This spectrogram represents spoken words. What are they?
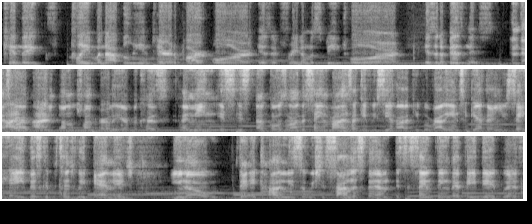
Can they claim monopoly and tear it apart, or is it freedom of speech, or is it a business? And that's why I, I- mentioned Donald Trump earlier because I mean it's, it's uh, goes along the same lines. Like if you see a lot of people rallying together and you say, "Hey, this could potentially damage," you know, the economy, so we should silence them. It's the same thing that they did with,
